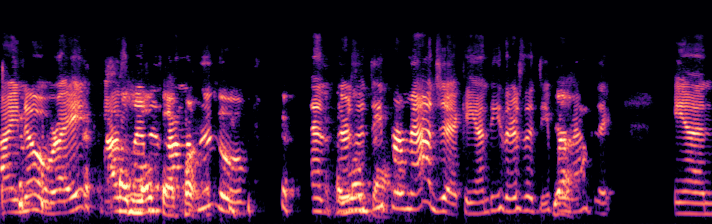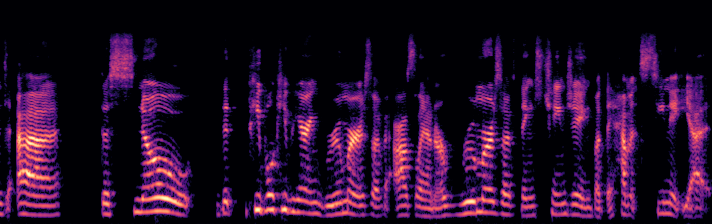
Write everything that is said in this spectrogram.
I know, right? I Aslan is on part. the move. And there's a love that. deeper magic, Andy. There's a deeper Yeah. magic. And uh the snow that people keep hearing rumors of Aslan or rumors of things changing, but they haven't seen it yet.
